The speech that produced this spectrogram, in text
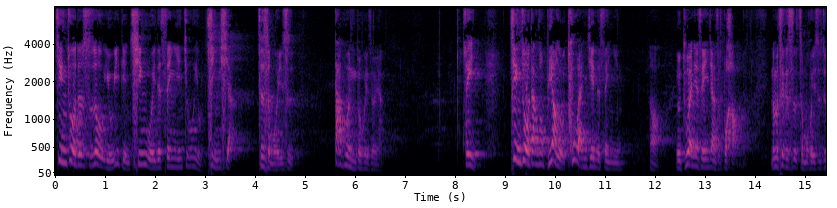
静坐的时候有一点轻微的声音，就会有惊吓，这是怎么回事？大部分人都会这样，所以静坐当中不要有突然间的声音哦，有突然间声音这样是不好的。那么这个是怎么回事？就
